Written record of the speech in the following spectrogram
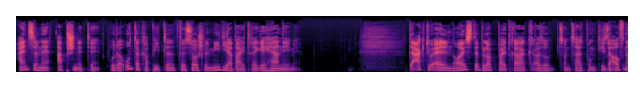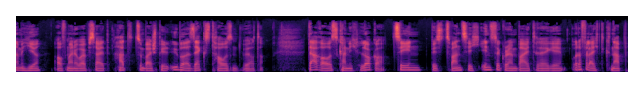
einzelne Abschnitte oder Unterkapitel für Social-Media-Beiträge hernehme. Der aktuell neueste Blogbeitrag, also zum Zeitpunkt dieser Aufnahme hier auf meiner Website, hat zum Beispiel über 6000 Wörter. Daraus kann ich locker 10 bis 20 Instagram-Beiträge oder vielleicht knapp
